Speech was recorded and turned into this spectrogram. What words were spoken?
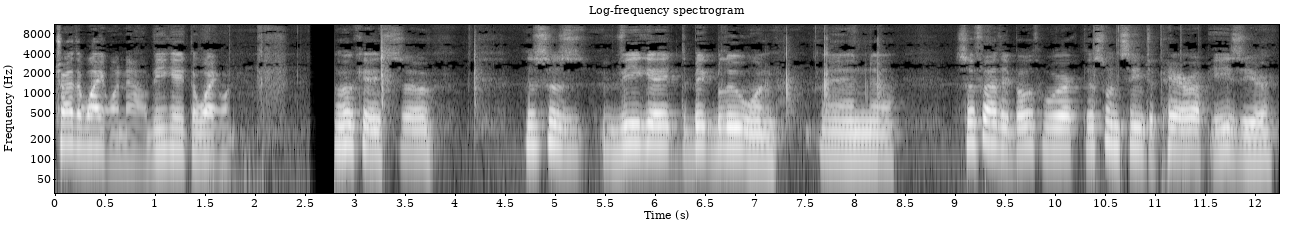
try the white one now. V-gate the white one. Okay, so this is V-gate the big blue one, and uh, so far they both work. This one seemed to pair up easier,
